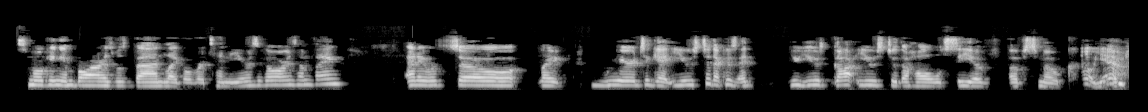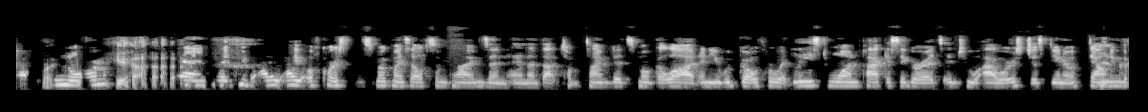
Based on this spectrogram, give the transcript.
smoking in bars was banned like over ten years ago or something, and it was so like weird to get used to that because you used got used to the whole sea of of smoke Oh yeah. norm, Yeah. and like, I, I of course smoke myself sometimes, and and at that t- time did smoke a lot, and you would go through at least one pack of cigarettes in two hours, just you know, downing the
